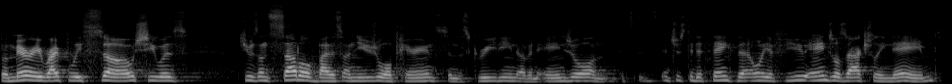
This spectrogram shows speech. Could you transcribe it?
But Mary, rightfully so, she was, she was unsettled by this unusual appearance and this greeting of an angel. And it's, it's interesting to think that only a few angels are actually named.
